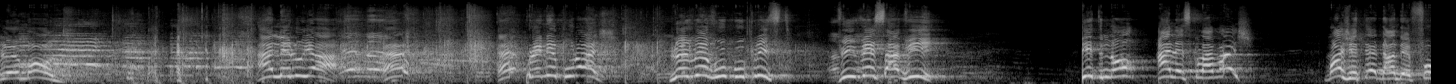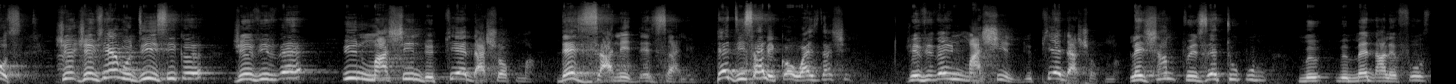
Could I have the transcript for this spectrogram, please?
le monde. Alléluia. Hein? Hein? Prenez courage. Levez-vous pour Christ. Vivez sa vie. Dites non à l'esclavage. Moi, j'étais dans des fosses. Je, je, viens vous dire ici que je vivais une machine de pierre d'achoppement. Des années, des années. J'ai dit ça à l'école Wise Je vivais une machine de pierre d'achoppement. Les gens faisaient tout pour me, me mettre dans les fosses.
